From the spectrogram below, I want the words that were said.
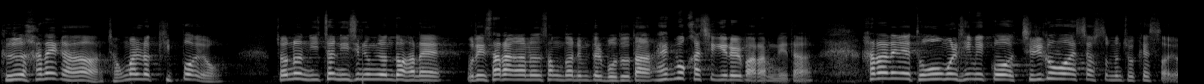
그 한 해가 정말로 기뻐요. 저는 2026년도 한 해 우리 사랑하는 성도님들 모두 다 행복하시기를 바랍니다. 하나님의 도움을 힘입고 즐거워하셨으면 좋겠어요.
